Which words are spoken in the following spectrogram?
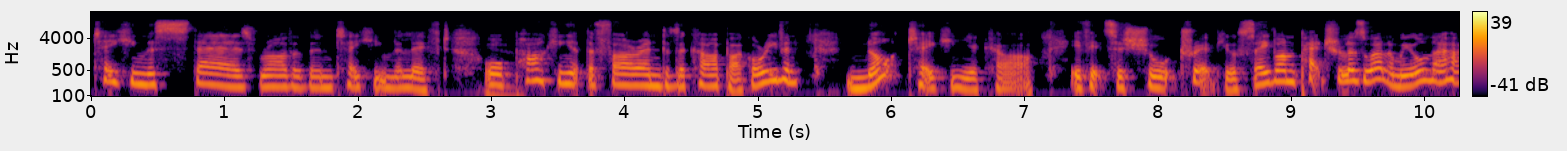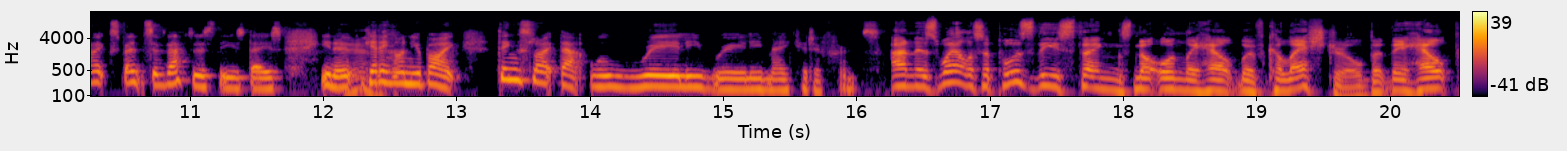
taking the stairs rather than taking the lift, or parking at the far end of the car park, or even not taking your car if it's a short trip. You'll save on petrol as well. And we all know how expensive that is these days. You know, Yeah. getting on your bike, things like that will really, really make a difference. And as well, I suppose these things not only help with cholesterol, but they help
